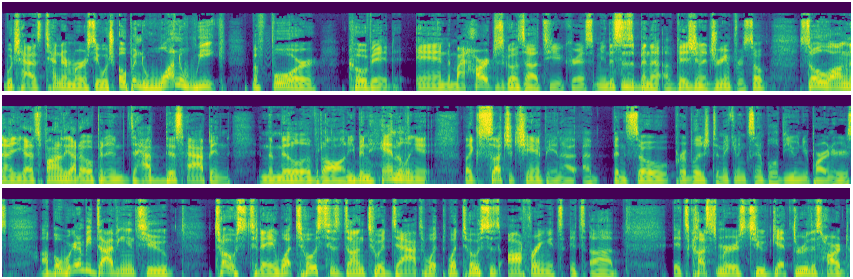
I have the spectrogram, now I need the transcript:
which has Tender Mercy, which opened one week before COVID. And my heart just goes out to you, Chris. I mean, this has been a, a, vision, a dream for so so long now. You guys finally got to open and to have this happen in the middle of it all, and you've been handling it like such a champion. I, have been so privileged to make an example of you and your partners. Uh, but we're going to be diving into Toast today. What Toast has done to adapt. What what Toast is offering its its uh its customers to get through this hard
